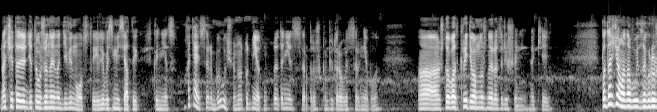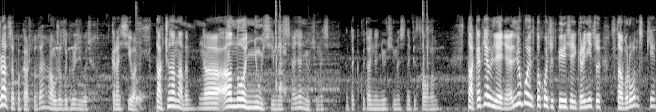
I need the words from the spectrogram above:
Значит, это где-то уже, наверное, 90-е или 80-й конец. Хотя СССР был еще, но тут нет. ну, Это не СССР, потому что компьютера в СССР не было. А, чтобы открыть, вам нужно разрешение. Окей. Подождем, она будет загружаться пока что, да? А, уже загрузилась. Красиво. Так, что нам надо? А, анонюсимость. Анонюсимость. Это какой-то анонюсимость написал нам. Так, объявление. Любой, кто хочет пересечь границу Ставронски,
